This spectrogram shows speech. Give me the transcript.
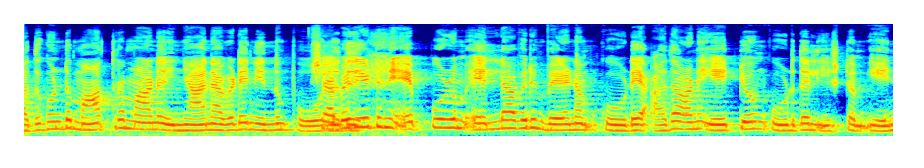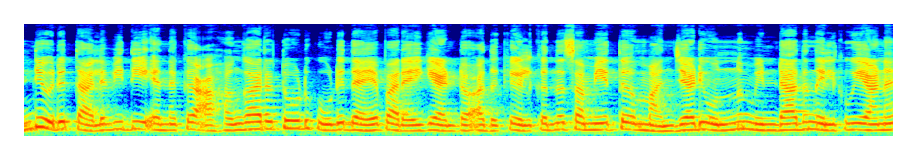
അതുകൊണ്ട് മാത്രമാണ് ഞാൻ അവിടെ നിന്നും പോകുന്നത്. ശബരിയേട്ടന് എപ്പോഴും എല്ലാവരും വേണം കൂടെ. അതാണ് ഏറ്റവും കൂടുതൽ ഇഷ്ടം. എന്റെ ഒരു തലവിധി എന്നൊക്കെ അഹങ്കാരത്തോടു കൂടി ദയ പറയുകയാണ് കേട്ടോ അത് കേൾക്കുന്ന സമയത്ത് മഞ്ചാടി ഒന്നും മിണ്ടാതെ നിൽക്കുകയാണ്.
